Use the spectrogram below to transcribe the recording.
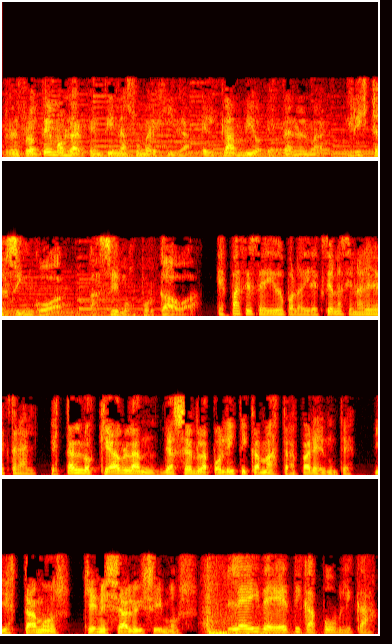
Reflotemos la Argentina sumergida. El cambio está en el mar. Lista 5A. Hacemos por Cava. Espacio cedido por la Dirección Nacional Electoral. Están los que hablan de hacer la política más transparente. Y estamos quienes ya lo hicimos. Ley de Ética Pública.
